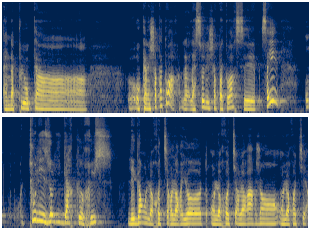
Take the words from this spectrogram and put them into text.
elle n'a plus aucun, aucun échappatoire. La, seule échappatoire, c'est. Ça y est, tous les oligarques russes, les gars, on leur retire leur yacht, on leur retire leur argent, on leur retire.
